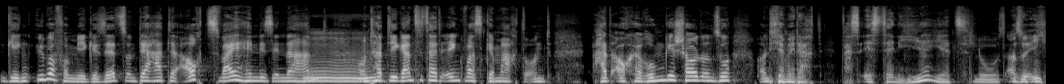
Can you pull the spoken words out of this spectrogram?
gegenüber von mir gesetzt und der hatte auch zwei Handys in der Hand mm. und hat die ganze Zeit irgendwas gemacht und hat auch herumgeschaut und so und ich habe mir gedacht, was ist denn hier jetzt los? Also ich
